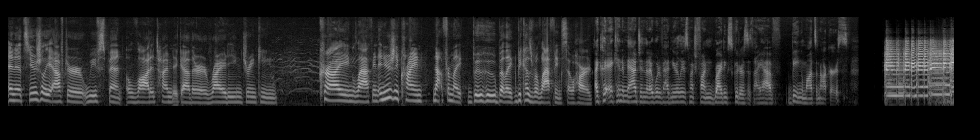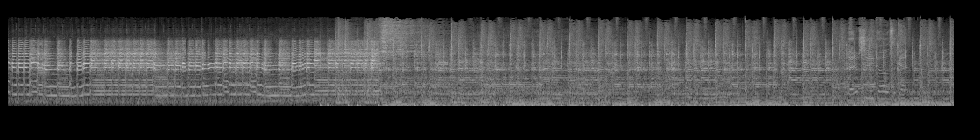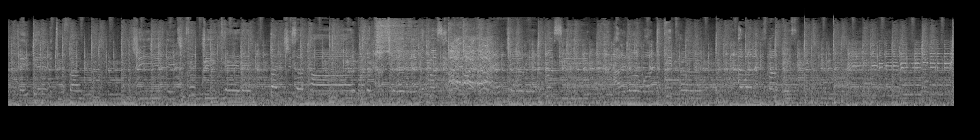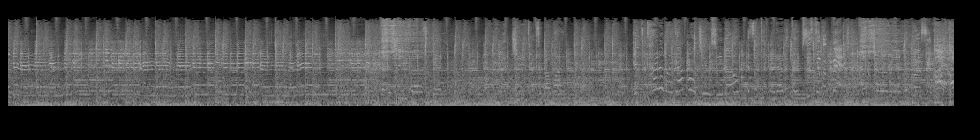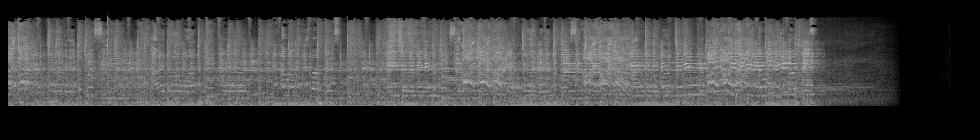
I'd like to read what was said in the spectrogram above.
And it's usually after we've spent a lot of time together, riding, drinking, crying, laughing, and usually crying not from like boohoo, but like because we're laughing so hard. I, could, I can imagine that I would have had nearly as much fun riding scooters as I have being Mods and Knockers.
